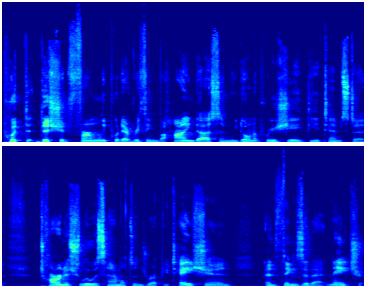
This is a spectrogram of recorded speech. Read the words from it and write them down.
put the, this should firmly put everything behind us, and we don't appreciate the attempts to tarnish Lewis Hamilton's reputation and things of that nature.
